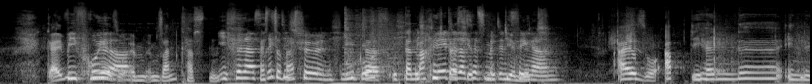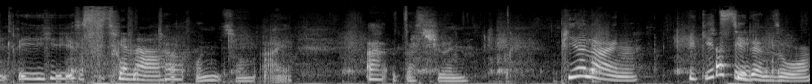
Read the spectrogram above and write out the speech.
Geil wie, Wie früher, früher. so im, im Sandkasten. ich finde das Weißt richtig schön. Ich liebe das. Ich, dann ich mach ich knete das das jetzt mit mit den dir mit. Fingern. Also, ab die Hände in den Grieß, zur Genau. Butter und zum Ei. Ach, ist das schön. Pierlein, wie geht's Schatzi. dir denn so?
